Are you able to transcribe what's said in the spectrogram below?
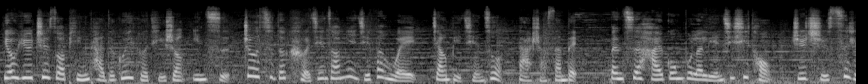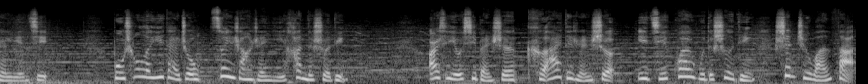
由于制作平台的规格提升，因此这次的可建造面积范围将比前作大上三倍。本次还公布了联机系统，支持四人联机，补充了一代中最让人遗憾的设定。而且游戏本身可爱的人设以及怪物的设定，甚至玩法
